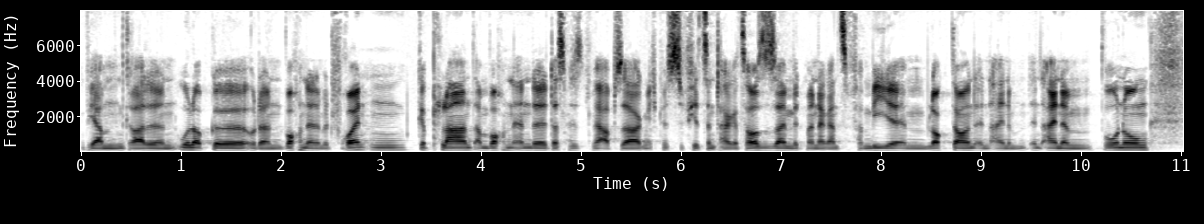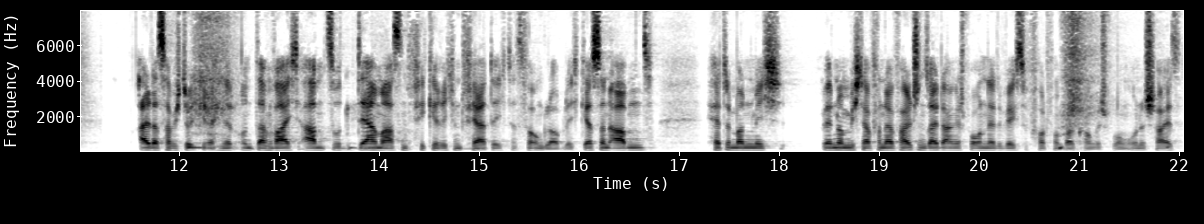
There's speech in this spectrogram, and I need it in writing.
Wir haben gerade einen Urlaub ge oder ein Wochenende mit Freunden geplant am Wochenende. Das müssten wir absagen. Ich müsste 14 Tage zu Hause sein mit meiner ganzen Familie im Lockdown in einem in einem Wohnung. All das habe ich durchgerechnet und dann war ich abends so dermaßen fickerig und fertig. Das war unglaublich. Gestern Abend hätte man mich wenn man mich da von der falschen Seite angesprochen hätte, wäre ich sofort vom Balkon gesprungen, ohne Scheiß.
